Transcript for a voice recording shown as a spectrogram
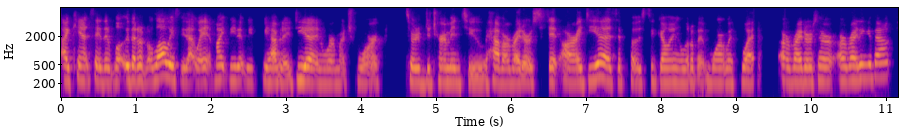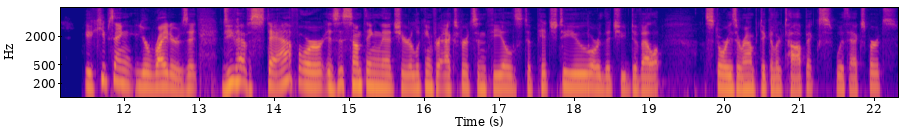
I can't say that well, that it'll always be that way. It might be that we, we have an idea and we're much more sort of determined to have our writers fit our idea as opposed to going a little bit more with what our writers are, are writing about. You keep saying you're writers. Do you have staff, or is this something that you're looking for experts in fields to pitch to you, or that you develop stories around particular topics with experts?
